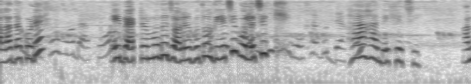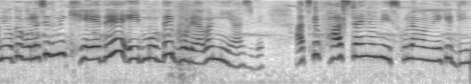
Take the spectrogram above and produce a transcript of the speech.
আলাদা করে এই ব্যাগটার মধ্যে জলের বোতল দিয়েছি বলেছি হ্যাঁ হ্যাঁ দেখেছি। আমি ওকে বলেছি তুমি খেয়ে দে এর মধ্যেই ভরে আবার নিয়ে আসবে। আজকে ফার্স্ট টাইম আমি স্কুলে আমার মেয়েকে ডিম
